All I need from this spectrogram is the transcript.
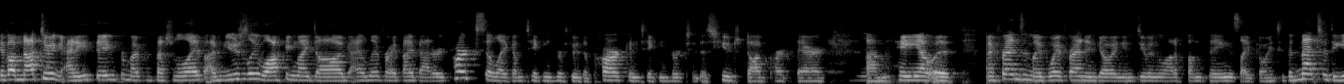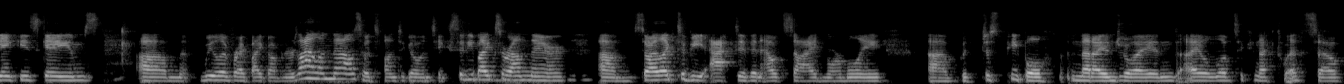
if I'm not doing anything for my professional life, I'm usually walking my dog. I live right by Battery Park. So like I'm taking her through the park and taking her to this huge dog park there, um, hanging out with my friends and my boyfriend and going and doing a lot of fun things like going to the Mets or the Yankees games. Um, we live right by Governor's Island now. So it's fun to go and take Citi Bikes around there. Mm-hmm. Um, so I like to be active and outside normally. Uh, with just people that I enjoy and I love to connect with. So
